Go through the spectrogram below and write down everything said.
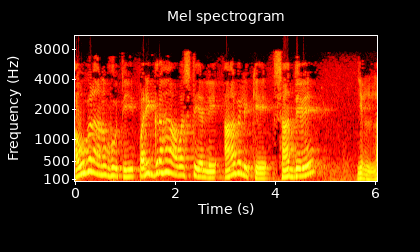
ಅವುಗಳ ಅನುಭೂತಿ ಪರಿಗ್ರಹ ಅವಸ್ಥೆಯಲ್ಲಿ ಆಗಲಿಕ್ಕೆ ಸಾಧ್ಯವೇ ಇಲ್ಲ.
